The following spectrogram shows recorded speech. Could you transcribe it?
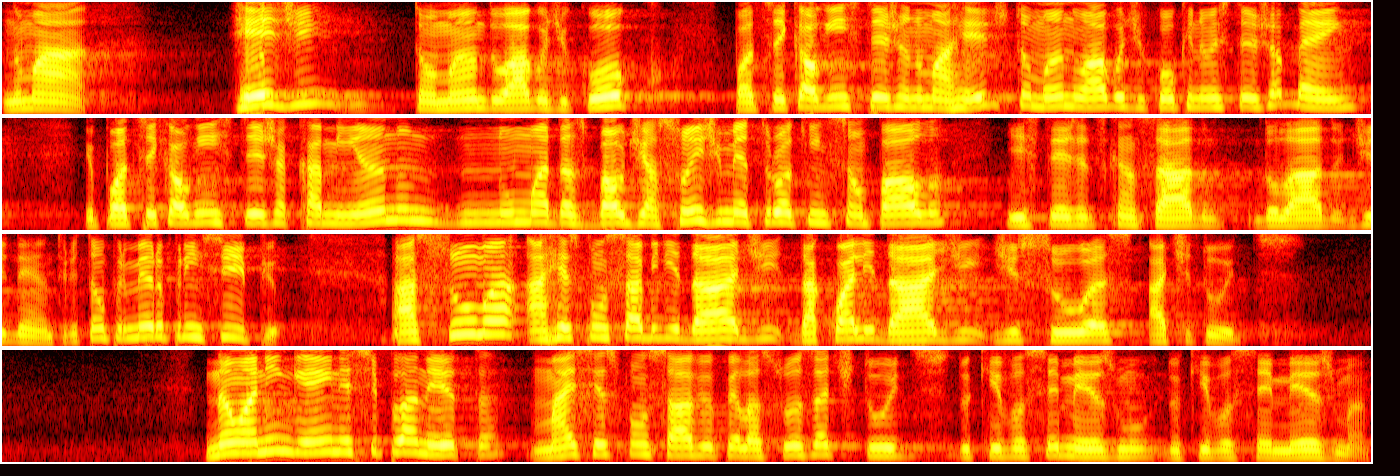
numa rede tomando água de coco. Pode ser que alguém esteja numa rede tomando água de coco e não esteja bem. E pode ser que alguém esteja caminhando numa das baldeações de metrô aqui em São Paulo e esteja descansado do lado de dentro. Então, primeiro princípio: assuma a responsabilidade da qualidade de suas atitudes. Não há ninguém nesse planeta mais responsável pelas suas atitudes do que você mesmo, do que você mesma.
